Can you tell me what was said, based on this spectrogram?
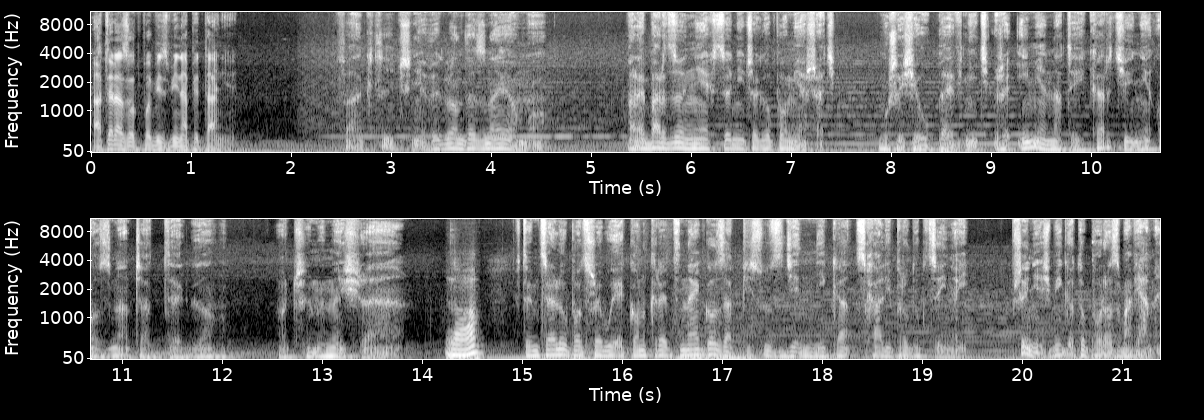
A teraz odpowiedz mi na pytanie. Faktycznie wygląda znajomo. Ale bardzo nie chcę niczego pomieszać. Muszę się upewnić, że imię na tej karcie nie oznacza tego, o czym myślę. No. W tym celu potrzebuję konkretnego zapisu z dziennika z hali produkcyjnej. Przynieś mi go, to porozmawiamy.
